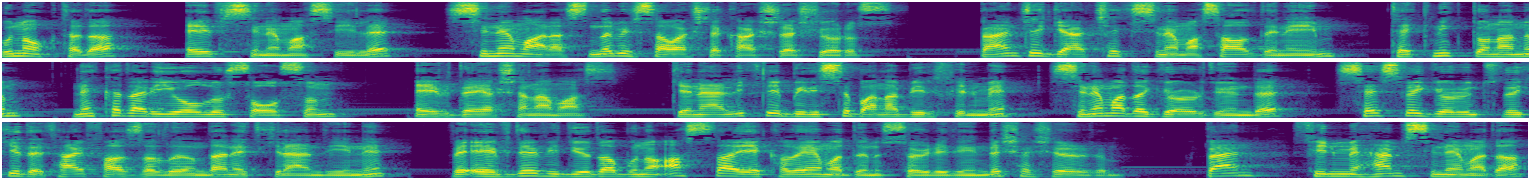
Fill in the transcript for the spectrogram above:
Bu noktada ev sineması ile sinema arasında bir savaşla karşılaşıyoruz. Bence gerçek sinemasal deneyim, teknik donanım ne kadar iyi olursa olsun evde yaşanamaz. Genellikle birisi bana bir filmi sinemada gördüğünde ses ve görüntüdeki detay fazlalığından etkilendiğini ve evde videoda bunu asla yakalayamadığını söylediğinde şaşırırım. Ben filmi hem sinemada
